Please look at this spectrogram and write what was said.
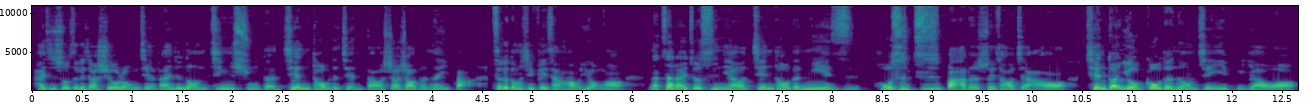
还是说这个叫修容剪，反正就那种金属的尖头的剪刀，小小的那一把，这个东西非常好用哦。那再来就是你要有尖头的镊子，或是直把的水草夹哦，前端有钩的那种建议不要哦。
